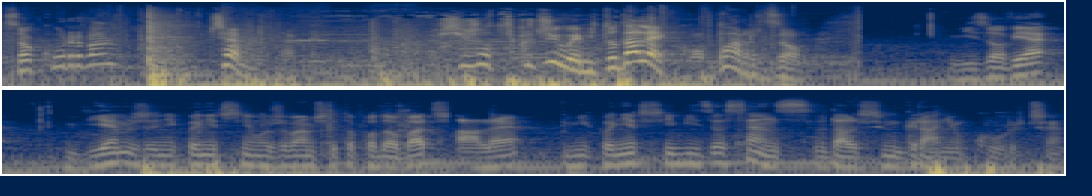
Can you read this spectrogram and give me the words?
Co kurwa? Czemu tak? Przecież odskoczyłem i to daleko, bardzo. Widzowie, wiem, że niekoniecznie może wam się to podobać, ale niekoniecznie widzę sens w dalszym graniu, kurczę.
